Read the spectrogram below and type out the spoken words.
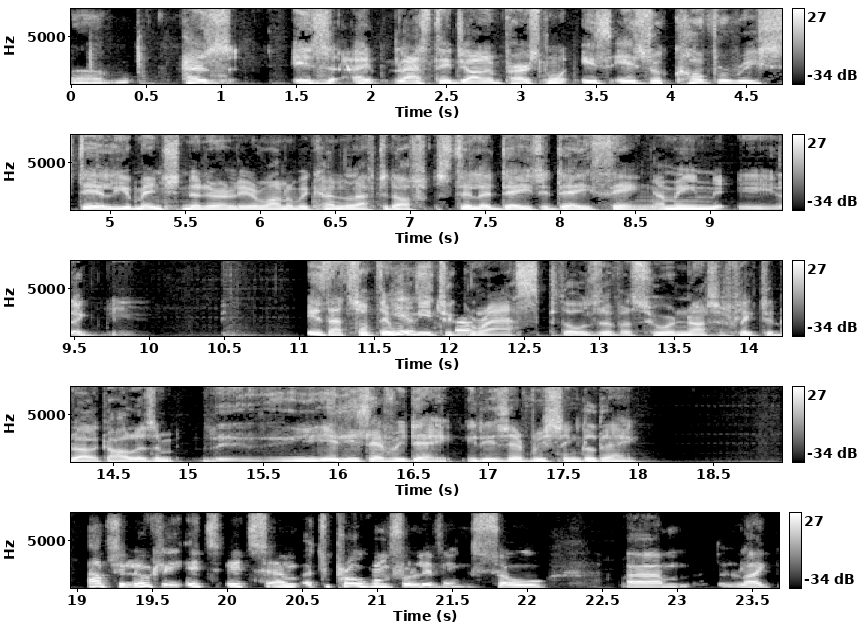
Um, Has is uh, lastly, John, and personal is is recovery still? You mentioned it earlier on, and we kind of left it off. Still a day to day thing. I mean, like is that something yes, we need to uh, grasp, those of us who are not afflicted with alcoholism? It is every day. It is every single day. Absolutely. It's, it's, um, it's a program for living. So um, like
